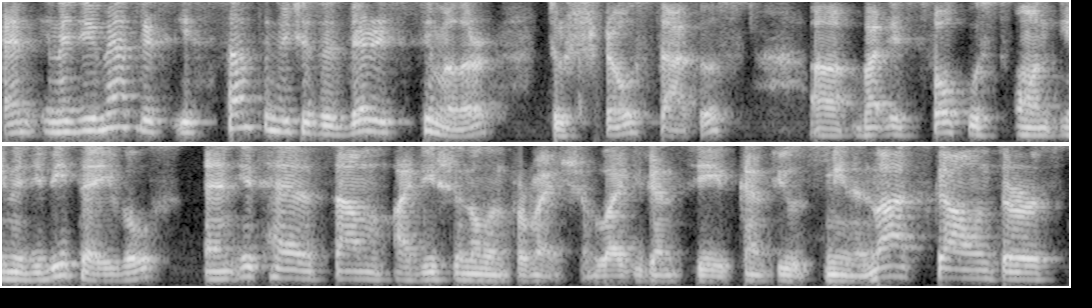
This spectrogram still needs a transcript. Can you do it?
And in a Metrics is something which is very similar to show status, uh, but it's focused on InnoDB tables, and it has some additional information. Like you can see, it computes min and max counters,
